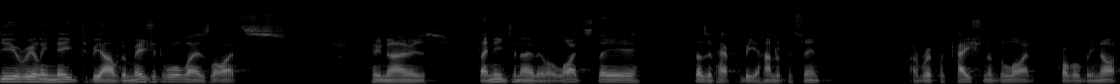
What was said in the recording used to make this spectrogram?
do you really need to be able to measure to all those lights? Who knows? They need to know there are lights there. Does it have to be 100% a replication of the light? Probably not.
